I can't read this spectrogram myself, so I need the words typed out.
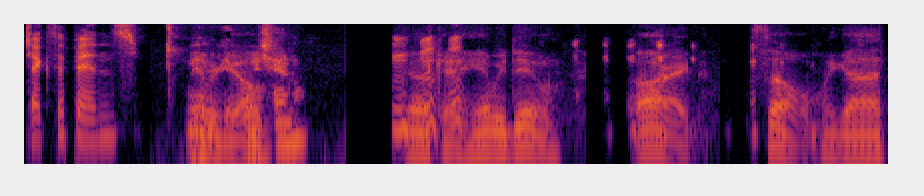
Check the pins. There a we go. channel. Okay, yeah, we do. All right. So we got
